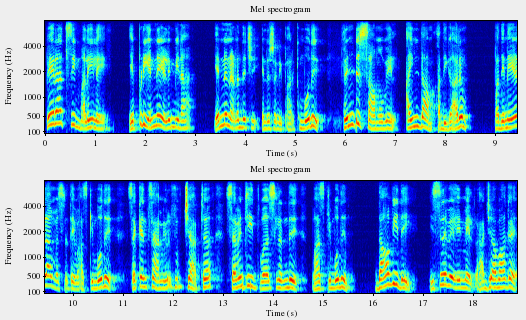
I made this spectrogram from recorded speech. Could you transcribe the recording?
பேராட்சி மலையிலே எப்படி என்ன எழும்பினார்? என்ன நடந்துச்சு? என்று சொல்லி பார்க்கும்போது ரெண்டு சாமுவேல் ஐந்தாம் அதிகாரம் பதினேழாம் வசனத்தை வாசிக்கும் போது second Samuel fifth chapter seventeenth வேர்ஸ்ல இருந்து வாசிக்கும் போது தாவிதை இஸ்ரவேலின் மேல் ராஜாவாக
